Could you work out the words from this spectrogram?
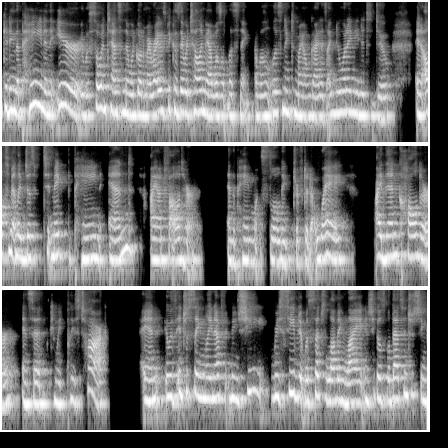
getting the pain in the ear. It was so intense. And then would go to my right. It was because they were telling me I wasn't listening. I wasn't listening to my own guidance. I knew what I needed to do. And ultimately, just to make the pain end, I unfollowed her and the pain slowly drifted away. I then called her and said, Can we please talk? And it was interestingly enough, I mean, she received it with such loving light. And she goes, Well, that's interesting.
